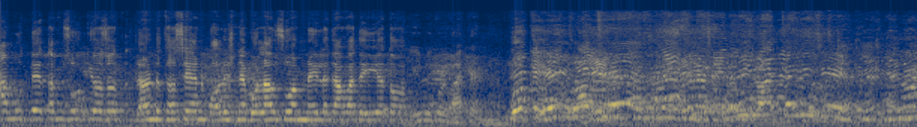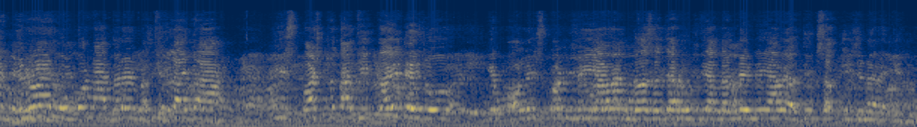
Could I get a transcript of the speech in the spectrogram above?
આ મુદ્દે તમે શું કહો છો? દંડ થશે અને પોલીસને બોલાવશું આમ નહીં લગાવવા દઈએ તો? એવી કોઈ વાત જ નથી. ઓકે. એના એના લોકોના ઘરે નથી લાગ્યા. એ સ્પષ્ટતાથી કહી દેજો. કે પોલીસ પણ નહીં આવે દસ હજાર રૂપિયા દંડે નહીં આવે અધિક્ષક ઇજનરે કીધું.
